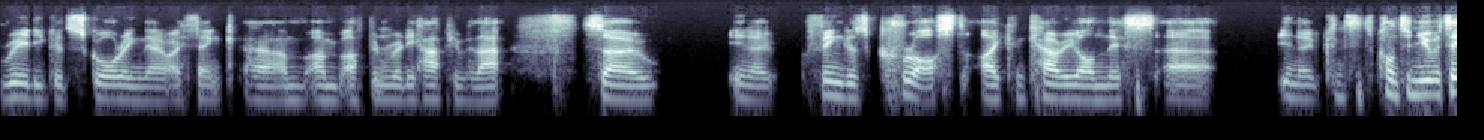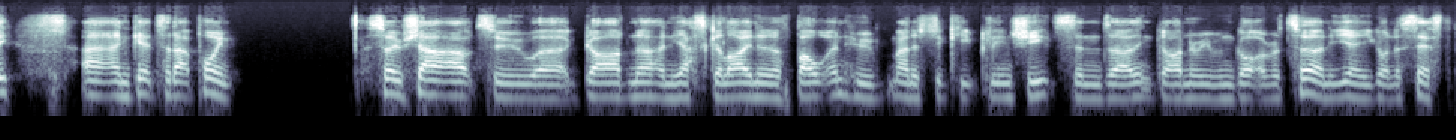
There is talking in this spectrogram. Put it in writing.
really good scoring there. I think um, i have been really happy with that. So you know, fingers crossed, I can carry on this uh, you know continuity uh, and get to that point so shout out to uh, Gardner and Jääskeläinen of Bolton who managed to keep clean sheets, and uh, I think Gardner even got a return. Yeah, he got an assist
